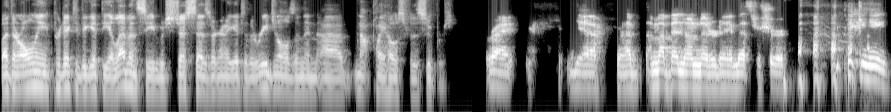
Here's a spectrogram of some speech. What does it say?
but they're only predicted to get the 11th seed, which just says they're going to get to the regionals and then uh, not play host for the Supers. Right. Yeah. I'm not betting on Notre Dame, that's for sure. I'm picking,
